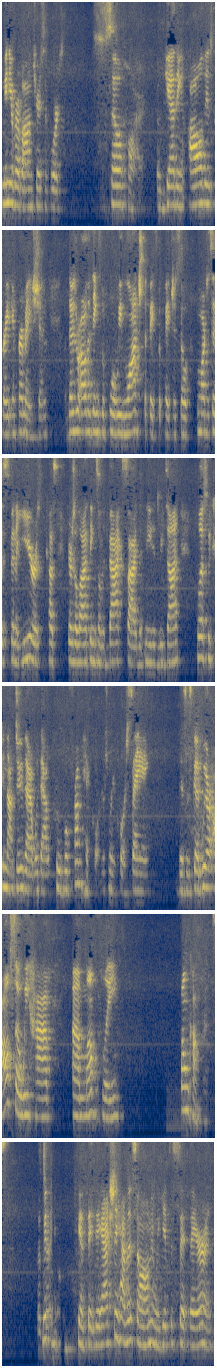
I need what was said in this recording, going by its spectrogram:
many of our volunteers have worked so hard of gathering all this great information. Those were all the things before we launched the Facebook pages. So Marta says it's been a year because there's a lot of things on the back side that needed to be done. Plus, we could not do that without approval from headquarters, Marine Corps saying this is good. We are also, we have a monthly phone conference. That's with, right. Yeah, they, they actually have us on and we get to sit there and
